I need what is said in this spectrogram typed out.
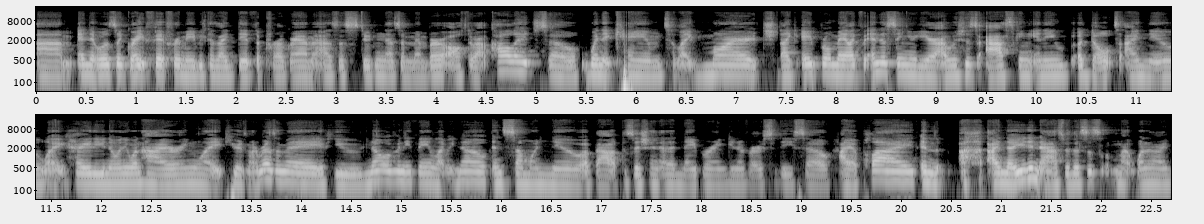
um, and it was a great fit for me because I did the program as a student, as a member, all throughout college. So when it came to like March, like April, May, like the end of senior year, I was just asking any adults I knew, like, hey, do you know anyone hiring? Like, here's my resume. If you know of anything, let me know. And someone knew knew about a position at a neighboring university. So I applied. And uh, I know you didn't ask, but this is my, one of my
